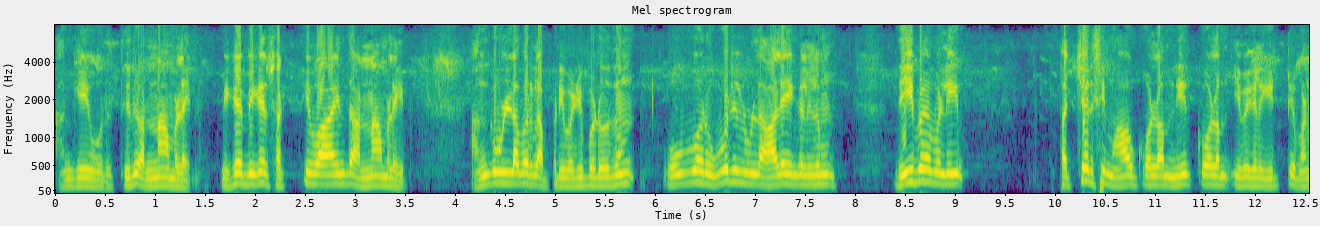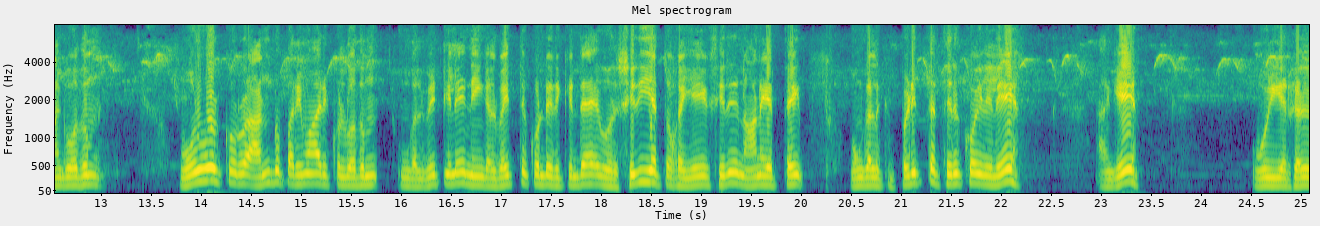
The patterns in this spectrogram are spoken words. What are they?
அங்கே ஒரு திரு அண்ணாமலை மிக மிக சக்தி வாய்ந்த அண்ணாமலை. அங்கு உள்ளவர்கள் அப்படி வழிபடுவதும் ஒவ்வொரு ஊரில் உள்ள ஆலயங்களிலும் தீபாவளி பச்சரிசி மாவு கோலம் நீர்க்கோலம் இவைகளை இட்டு வணங்குவதும் ஒருவருக்கொருவர் அன்பு பரிமாறிக்கொள்வதும் உங்கள் வீட்டிலே நீங்கள் வைத்து கொண்டிருக்கின்ற ஒரு சிறிய தொகையை சிறு நாணயத்தை உங்களுக்கு பிடித்த திருக்கோயிலிலே அங்கே ஊழியர்கள்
